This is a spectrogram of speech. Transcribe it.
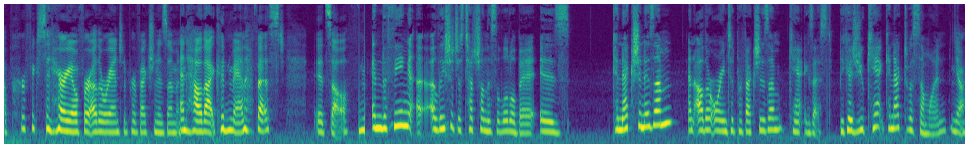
a perfect scenario for other oriented perfectionism and how that could manifest itself. And the thing, uh, Alicia just touched on this a little bit, is connectionism and other oriented perfectionism can't exist because you can't connect with someone Yeah.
